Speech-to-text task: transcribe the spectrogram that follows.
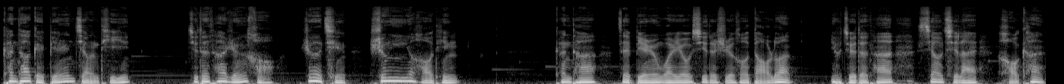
看他给别人讲题，觉得他人好热情，声音又好听；看他在别人玩游戏的时候捣乱，又觉得他笑起来好看，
